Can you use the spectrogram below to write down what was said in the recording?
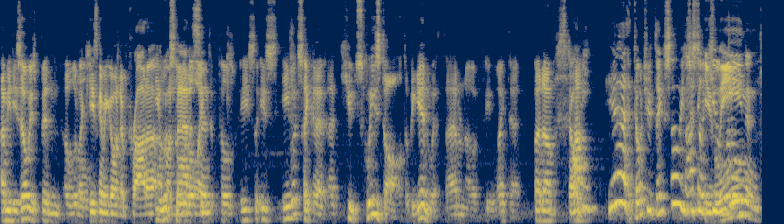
I mean, he's always been a little. Like he's going to be going to Prada he looks on a little like the pills. He's, he's he looks like a, a cute squeeze doll to begin with. I don't know if you like that, but um, Stoney? yeah, don't you think so? He's I just think a he's lean little- and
